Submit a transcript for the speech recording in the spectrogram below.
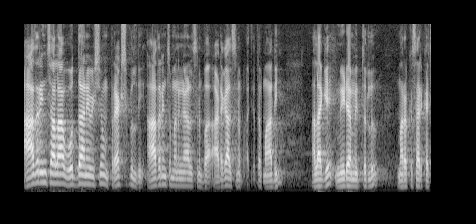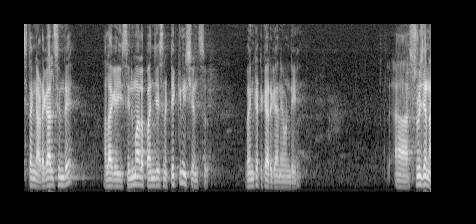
ఆదరించాలా వద్దా అనే విషయం ప్రేక్షకులది. ఆదరించమనగాల్సిన బా అడగాల్సిన బాధ్యత మాది. అలాగే మీడియా మిత్రులు మరొకసారి ఖచ్చితంగా అడగాల్సిందే. అలాగే ఈ సినిమాలో పనిచేసిన టెక్నీషియన్స్ వెంకట్ గారు కానివ్వండి సృజన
